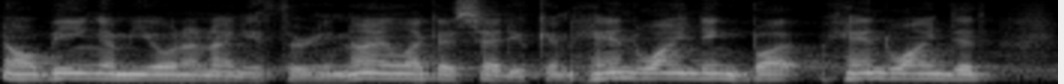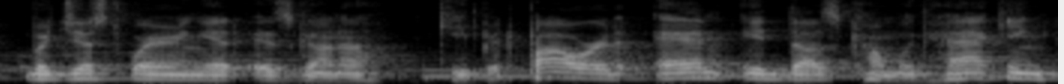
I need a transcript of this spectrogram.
Now being a Miyota 9039 like I said you can hand winding but hand wind it but just wearing it is gonna keep it powered and it does come with hacking.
